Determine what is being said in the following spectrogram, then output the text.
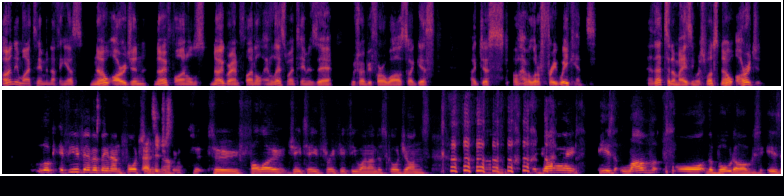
Only my team and nothing else. No origin, no finals, no grand final, unless my team is there, which won't be for a while. So I guess I just I'll have a lot of free weekends. Now that's an amazing response. No origin. Look, if you've ever been unfortunate enough to, to follow GT351 underscore Johns, um, the guy, his love for the Bulldogs is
